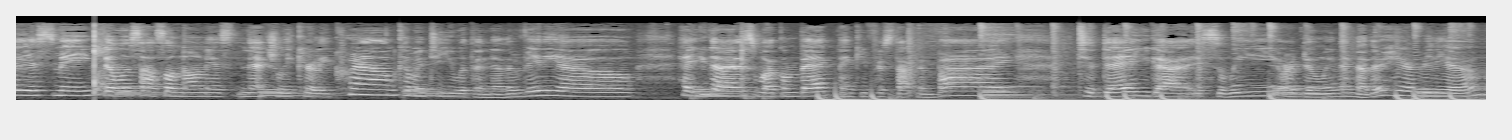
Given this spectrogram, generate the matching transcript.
everybody, it's me, Phyllis, also known as Naturally Curly Crown, coming to you with another video. Hey you guys, welcome back. Thank you for stopping by. Today you guys, we are doing another hair video.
